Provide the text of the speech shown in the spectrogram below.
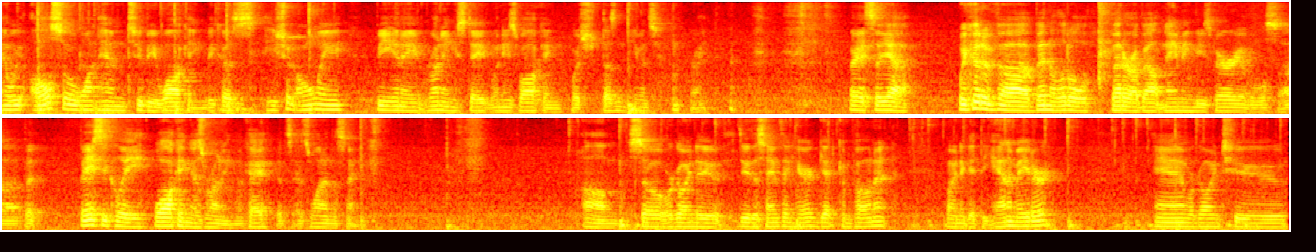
And we also want him to be walking because he should only be in a running state when he's walking, which doesn't even sound right. okay, so yeah, we could have uh, been a little better about naming these variables, uh, but basically walking is running, okay? It's, it's one and the same. Um, so we're going to do the same thing here, get component, going to get the animator, and we're going to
